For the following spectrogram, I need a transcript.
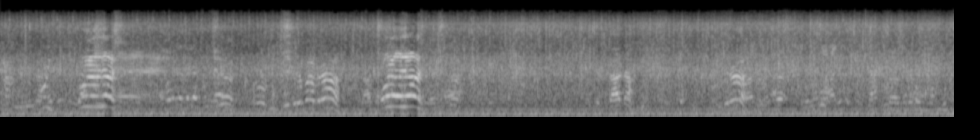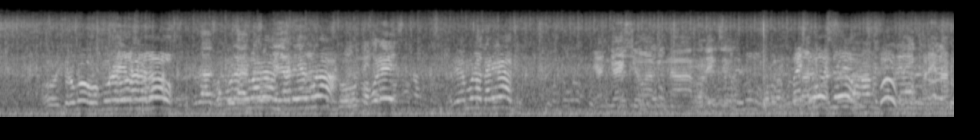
Uno, dos! Oh, ito mo, wag mo na yan, ano? Wag mo na iwanan, talihan mo na! Pakulit! Talihan mo na, talihan! Yan guys, yung aming nahuli. Maestro, maestro! Pareha namin.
